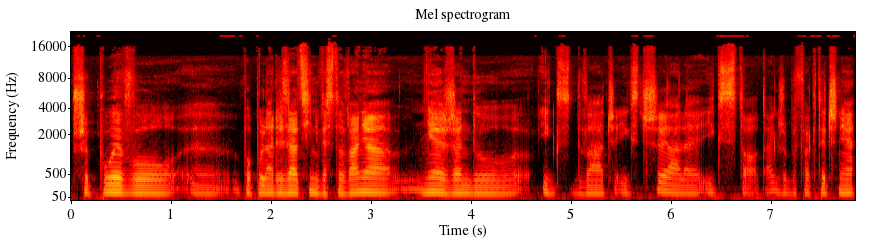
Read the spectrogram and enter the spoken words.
przypływu popularyzacji inwestowania, nie rzędu X2 czy X3, ale X100, tak, żeby faktycznie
